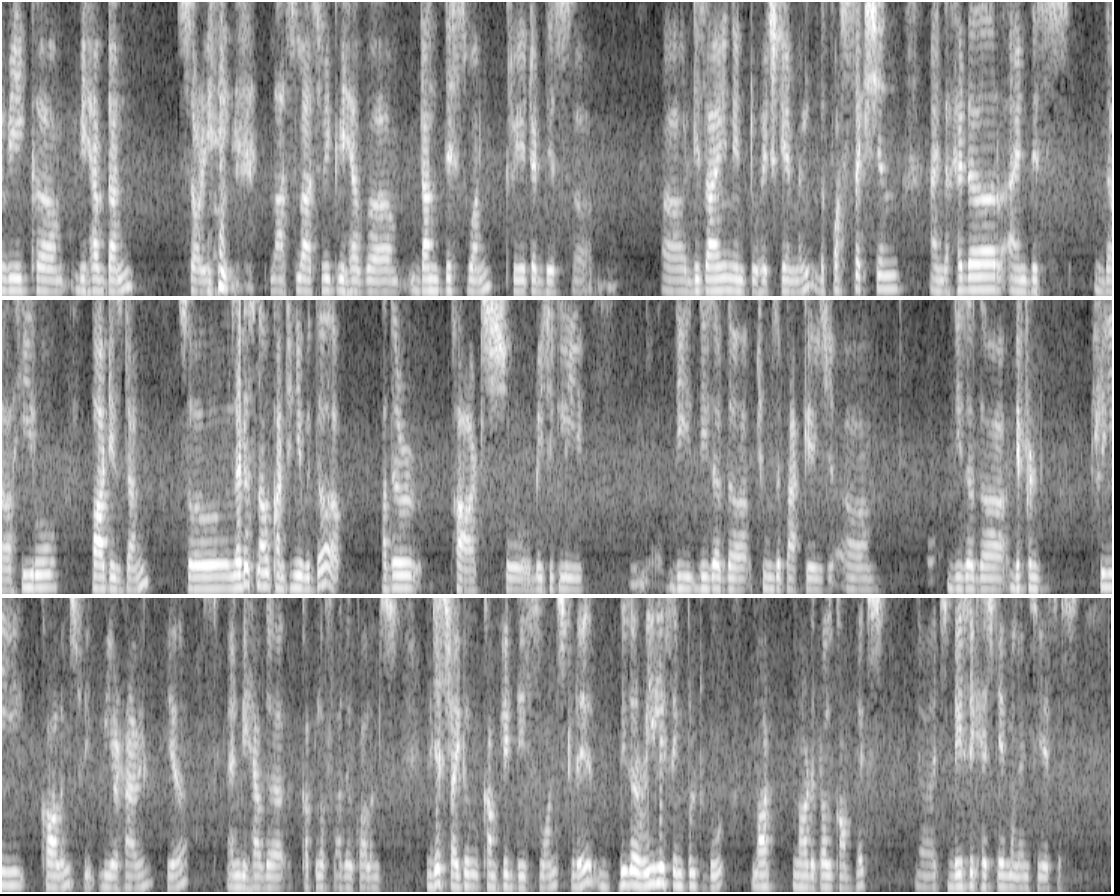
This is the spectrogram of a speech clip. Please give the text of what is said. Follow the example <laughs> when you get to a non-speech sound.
week um, we have done sorry <laughs> last last week we have um, done this one created this uh, uh, design into HTML the first section and the header and this the hero part is done. So let us now continue with the other parts. So basically the these are the choose a package um, these are the different three columns we, we are having here. And we have the couple of other columns. We'll just try to complete these ones today. These are really simple to do not not at all complex. Uh, it's basic HTML and CSS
